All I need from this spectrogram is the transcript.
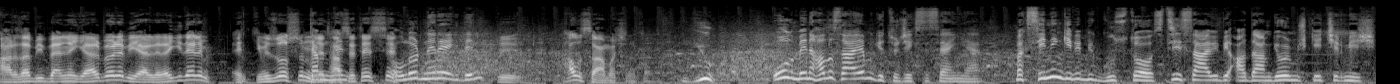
Arada bir benle gel böyle bir yerlere gidelim. Etkimiz olsun millet Tamam, haset etsin. Olur nereye gidelim? Bir halı saha maçına falan. Yuh. Oğlum beni halı sahaya mı götüreceksin sen ya? Bak senin gibi bir gusto, stil sahibi bir adam görmüş geçirmiş.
